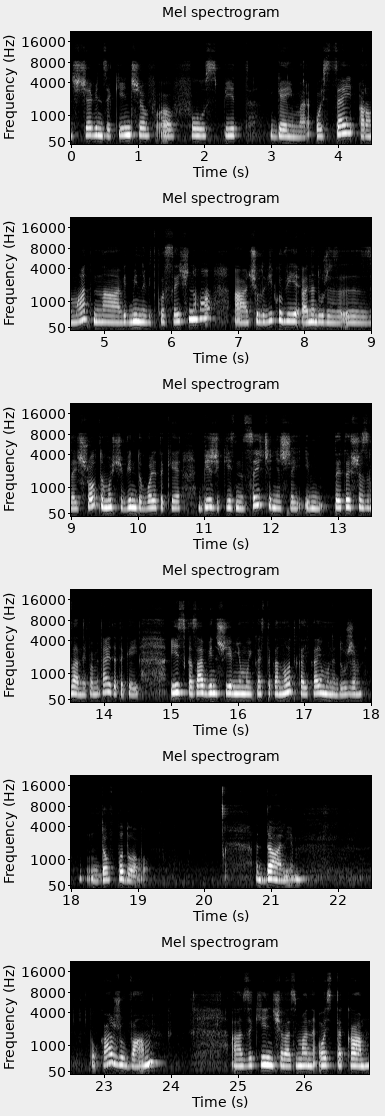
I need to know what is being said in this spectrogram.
ще він закінчив е, Full Speed Gamer. Ось цей аромат, на відміну від класичного, чоловікові е, не дуже зайшов, тому що він доволі таки більш якийсь насиченіший, і той, той, що зелений, пам'ятаєте, такий. І сказав він, що є в ньому якась така нотка, яка йому не дуже до вподобу. Далі покажу вам. Закінчилась в мене ось така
